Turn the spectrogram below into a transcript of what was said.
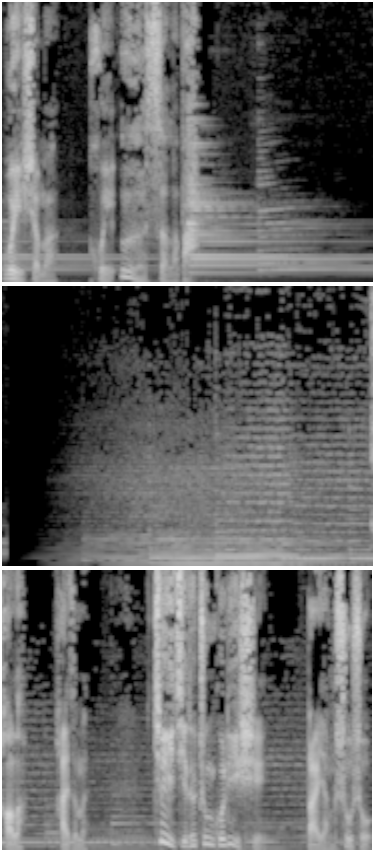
为什么会饿死了吧？好了，孩子们，这一集的中国历史，白杨叔叔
